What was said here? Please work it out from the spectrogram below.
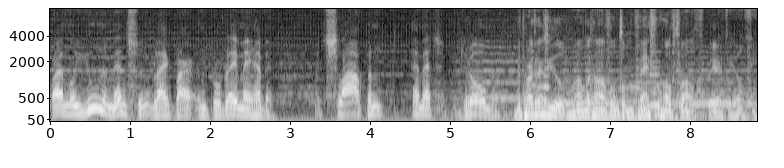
waar miljoenen mensen blijkbaar een probleem mee hebben. Met slapen en met dromen. Met hart en ziel, maandagavond om 5 voor half 12 bij RTL 4.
